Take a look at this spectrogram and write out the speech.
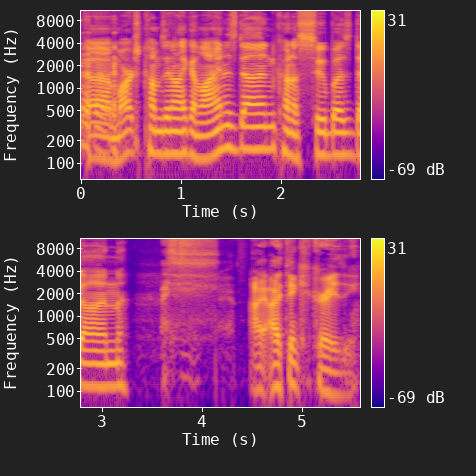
uh, March comes in like a lion is done, Konosuba's done. I, I think you're crazy.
